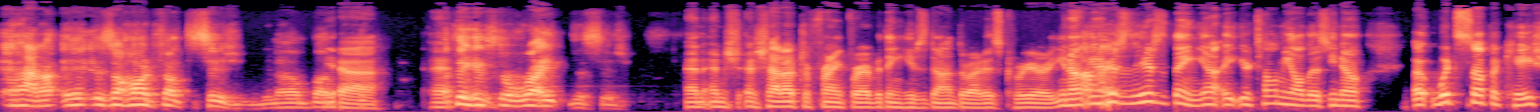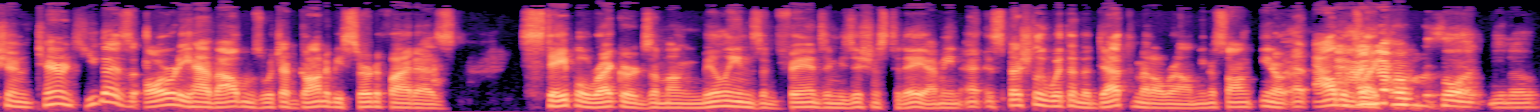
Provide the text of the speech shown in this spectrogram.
it had a, it's a heartfelt decision, you know. But yeah, I think it's the right decision. And, and and shout out to Frank for everything he's done throughout his career. You know, you know here's here's the thing. You know, you're telling me all this. You know, uh, with Suffocation, Terrance, you guys already have albums which have gone to be certified as staple records among millions and fans and musicians today. I mean, especially within the death metal realm, you know, song, you know, albums I like never would have thought, you know,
